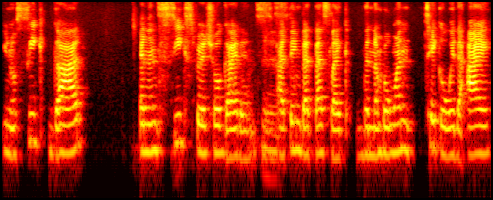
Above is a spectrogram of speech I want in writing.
you know, seek God and then seek spiritual guidance. Yes. I think that that's like the number one takeaway that I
